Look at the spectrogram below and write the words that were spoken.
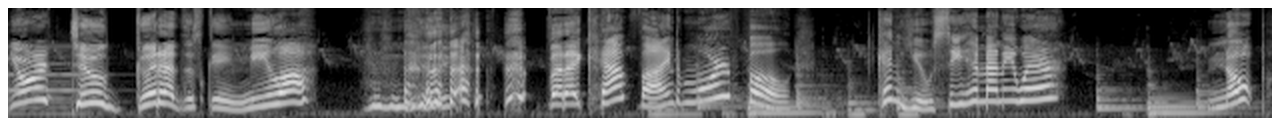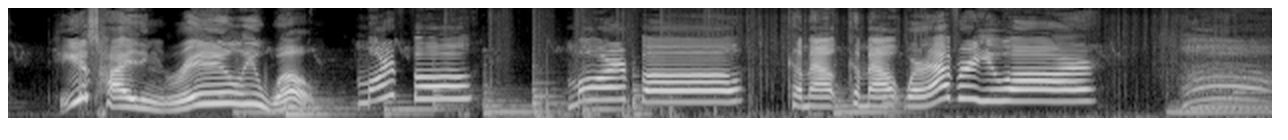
You're too good at this game, Mila. but I can't find Morphle. Can you see him anywhere? Nope. He's hiding really well. Morphle! Morphle! Come out, come out, wherever you are.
